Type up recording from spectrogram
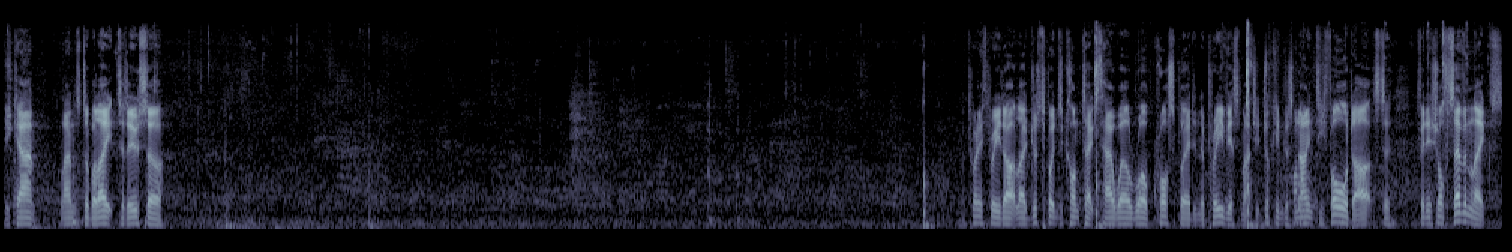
He can. Lands double eight to do so. 23 dart load, just to put into context how well Rob Cross played in the previous match, it took him just 94 darts to finish off seven legs.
